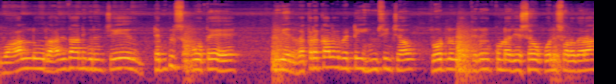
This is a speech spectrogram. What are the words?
వాళ్ళు రాజధాని గురించి టెంపుల్స్ పోతే నువ్వు రకరకాలుగా పెట్టి హింసించావు రోడ్లలో తిరగకుండా చేసావు పోలీసు వాళ్ళ ద్వారా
